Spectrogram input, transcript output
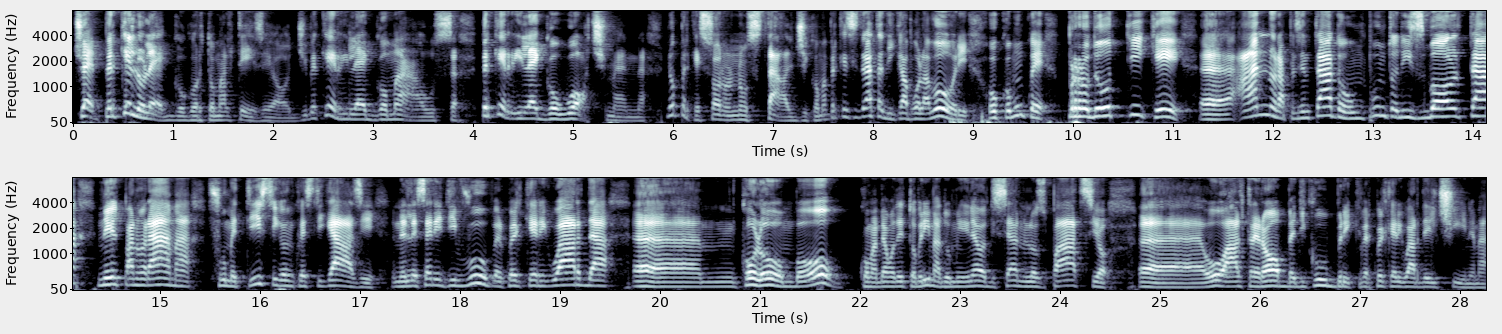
cioè, perché lo leggo Corto Maltese oggi? Perché rileggo Mouse? Perché rileggo Watchmen? Non perché sono nostalgico, ma perché si tratta di capolavori o comunque prodotti che eh, hanno rappresentato un punto di svolta nel panorama fumettistico in questi casi, nelle serie TV per quel che riguarda eh, Colombo o come abbiamo detto prima, 2009 Odissea nello spazio eh, o altre robe di Kubrick per quel che riguarda il cinema.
